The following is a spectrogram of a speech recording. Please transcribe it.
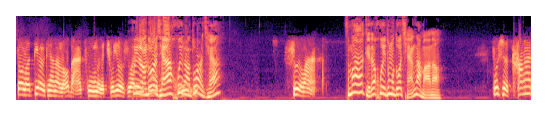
到了第二天呢，老板从那个求救说汇上多少钱？汇上多少钱？四万。怎么还给他汇这么多钱干嘛呢？不是他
